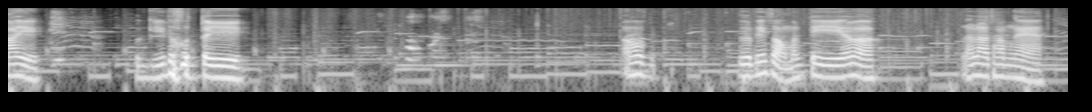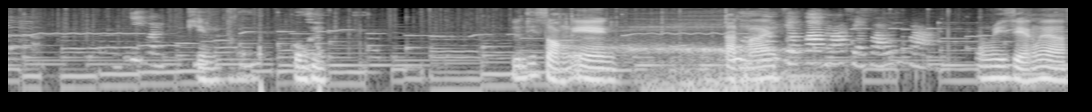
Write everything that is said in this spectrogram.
าย เมื่อกี้โดนตีพกเอาคืนที่สองมันตีแล้วเหรอ แล้วเราทำไงอะที่มันกินโอ้ยคืนที่สองเอง ตัดไม้ เสียฟ้ามาเสียฟ้ามายังมีเสียงเลยเหรอะ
